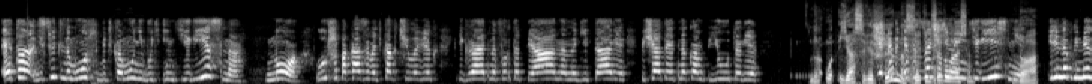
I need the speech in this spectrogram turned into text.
это действительно может быть кому-нибудь интересно, но лучше показывать, как человек играет на фортепиано, на гитаре, печатает на компьютере. Да. Вот я совершенно это с этим значительно согласен. интереснее. Да. Или, например,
